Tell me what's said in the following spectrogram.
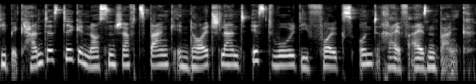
Die bekannteste Genossenschaftsbank in Deutschland ist wohl die Volks- und Raiffeisenbank.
